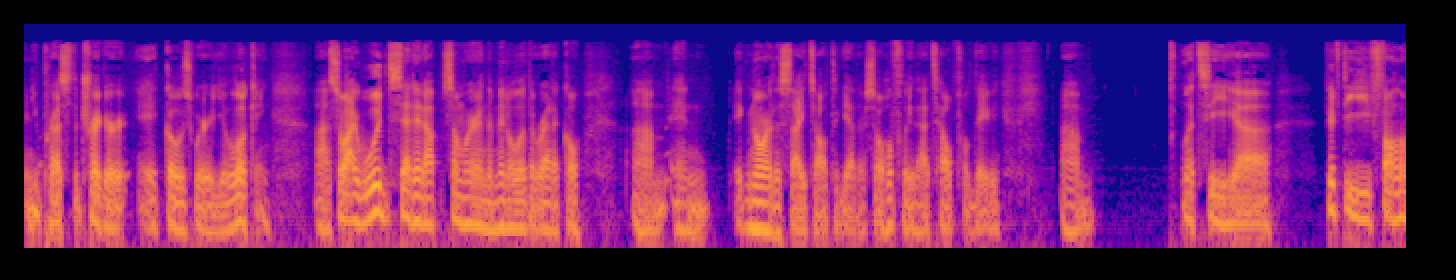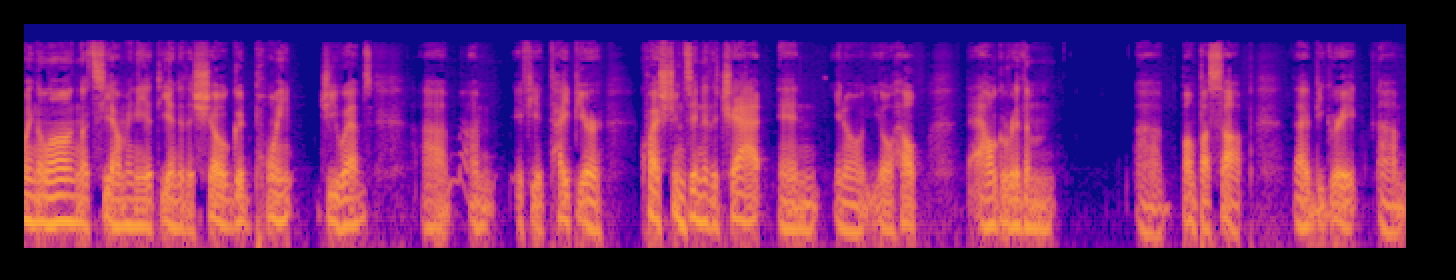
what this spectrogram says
and you press the trigger, it goes where you're looking. Uh, so I would set it up somewhere in the middle of the reticle um, and ignore the sights altogether. So hopefully that's helpful, Davey. Um, let's see, uh, 50 following along. Let's see how many at the end of the show. Good point, G Webs. Uh, I'm if you type your questions into the chat and you know you'll help the algorithm uh, bump us up that'd be great um,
